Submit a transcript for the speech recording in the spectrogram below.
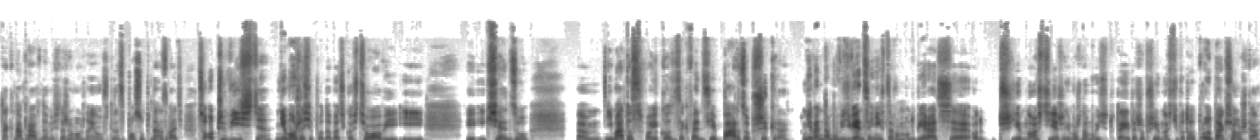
tak naprawdę myślę, że można ją w ten sposób nazwać, co oczywiście nie może się podobać Kościołowi i, i, i księdzu. I ma to swoje konsekwencje bardzo przykre. Nie będę mówić więcej, nie chcę Wam odbierać e, od przyjemności, jeżeli można mówić tutaj też o przyjemności, bo to trudna książka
